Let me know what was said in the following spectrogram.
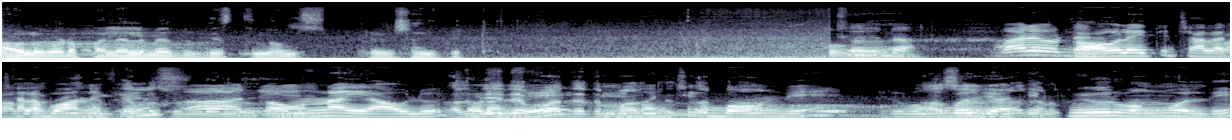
ఆవులు కూడా పల్లెల మీద తీస్తున్నాం ఫ్రెండ్స్ అని పెట్టి ఆవులు అయితే చాలా చాలా బాగున్నాయి ఫ్రెండ్స్ ఇంకా ఉన్నాయి ఆవులు మంచిగా బాగుంది. ఇది ఒంగోలు జాతి ప్యూర్ ఒంగోలుది.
